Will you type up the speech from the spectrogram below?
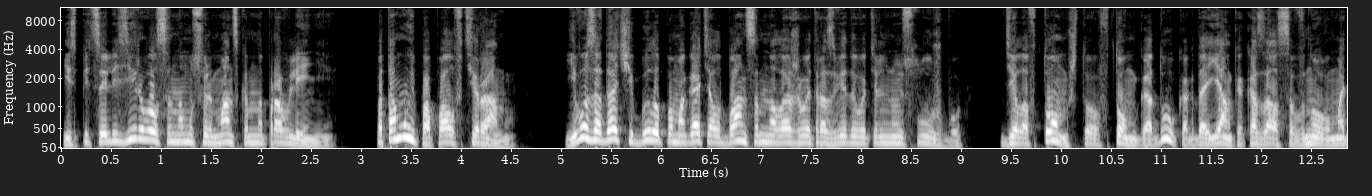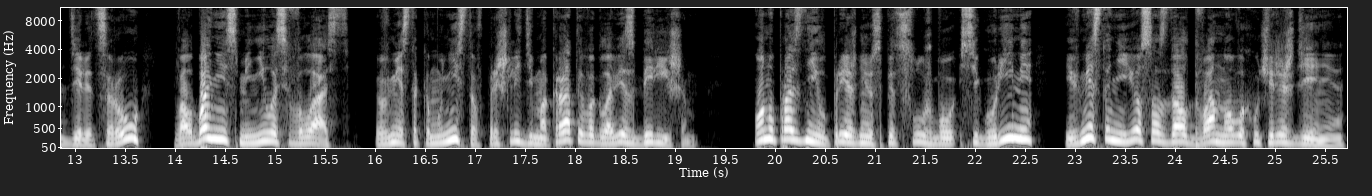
и специализировался на мусульманском направлении, потому и попал в Тирану. Его задачей было помогать албанцам налаживать разведывательную службу. Дело в том, что в том году, когда Янг оказался в новом отделе ЦРУ, в Албании сменилась власть, Вместо коммунистов пришли демократы во главе с Беришем. Он упразднил прежнюю спецслужбу Сигурими и вместо нее создал два новых учреждения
